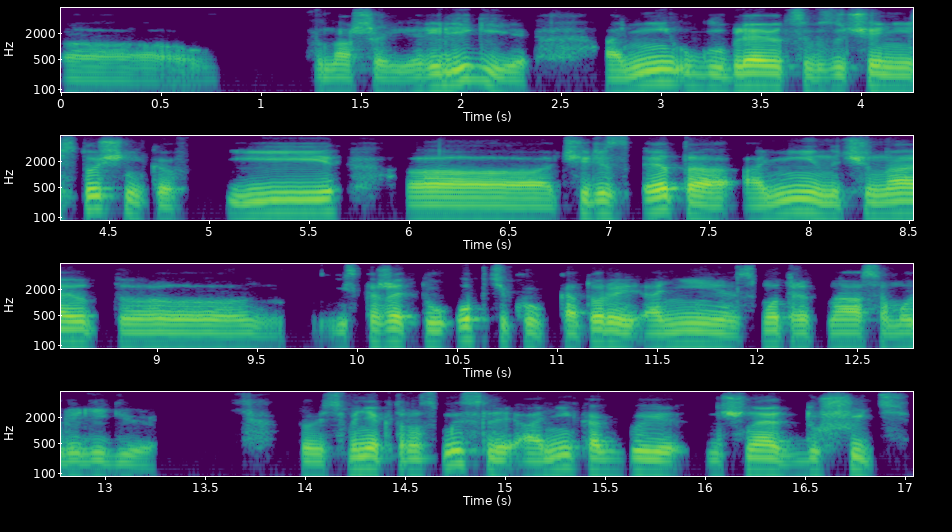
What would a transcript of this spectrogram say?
в нашей религии, они углубляются в изучение источников, и через это они начинают э, искажать ту оптику, которой они смотрят на саму религию. То есть в некотором смысле они как бы начинают душить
